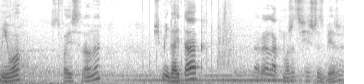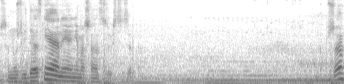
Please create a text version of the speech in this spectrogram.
Miło z twojej strony. Śmigaj tak. Relak, może coś jeszcze zbierzesz? A nóż widelec? Nie, nie, nie ma szans, żebyś coś zebrał. Dobrze.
